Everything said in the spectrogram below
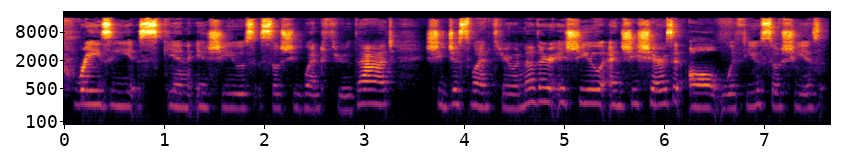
crazy skin issues. So she went through that. She just went through another issue and she shares it all with you. So she is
